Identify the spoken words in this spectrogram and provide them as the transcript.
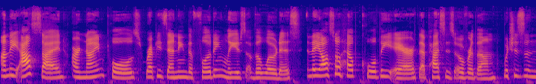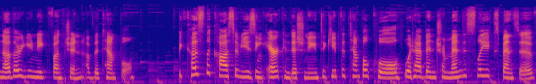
On the outside are nine poles representing the floating leaves of the lotus, and they also help cool the air that passes over them, which is another unique function of the temple. Because the cost of using air conditioning to keep the temple cool would have been tremendously expensive,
